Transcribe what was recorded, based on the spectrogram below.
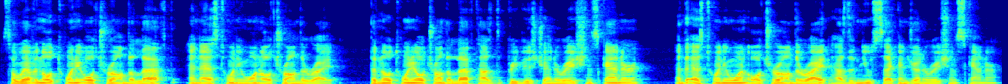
So we have a Note 20 Ultra on the left and S21 Ultra on the right. The Note 20 Ultra on the left has the previous generation scanner, and the S21 Ultra on the right has the new second generation scanner.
